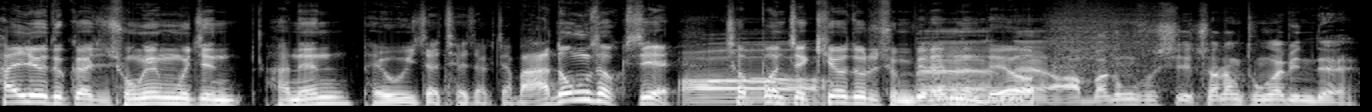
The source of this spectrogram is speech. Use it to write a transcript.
할리우드까지 종횡무진하는 배우이자 제작자 마동석 씨첫 아, 번째 키워드로 준비를 네, 했는데요. 네. 아, 마동석 씨 저랑 동갑인데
